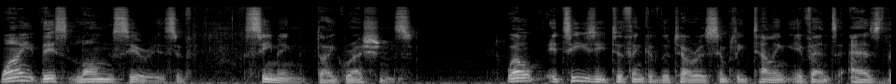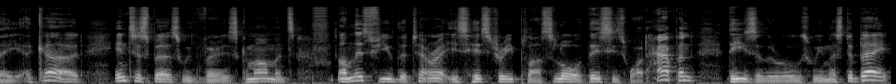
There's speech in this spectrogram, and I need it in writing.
Why this long series of seeming digressions? Well, it's easy to think of the Torah as simply telling events as they occurred, interspersed with various commandments. On this view, the Torah is history plus law. This is what happened, these are the rules we must obey,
